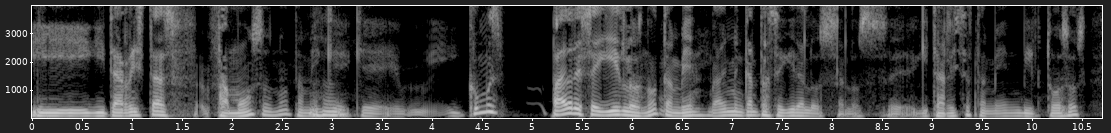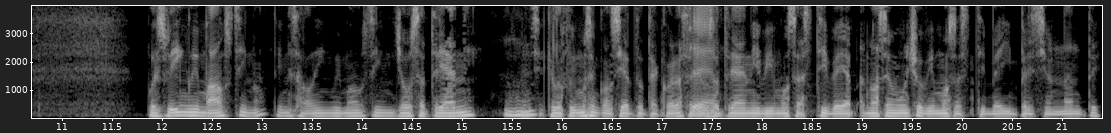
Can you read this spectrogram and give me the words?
y guitarristas famosos, ¿no? También que, que y cómo es padre seguirlos, ¿no? También a mí me encanta seguir a los a los eh, guitarristas también virtuosos. Pues Ingrid Malmsteen, ¿no? Tienes a Ingrid Malmsteen, Joe Satriani, que los fuimos en concierto, ¿te acuerdas? A. Joe Satriani, vimos a Steve no hace mucho vimos a Steve impresionante.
